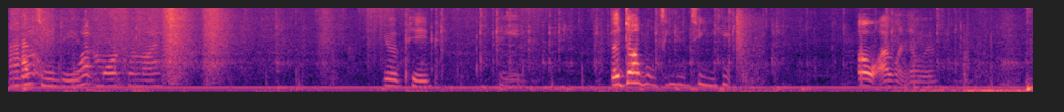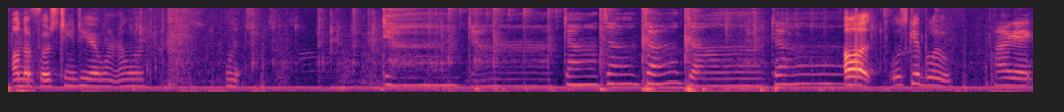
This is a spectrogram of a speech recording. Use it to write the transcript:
I have TNT. What morph am I? You're a pig. The double TNT. Oh, I went nowhere. On the first TNT, I went nowhere. What? Uh, let's get blue. Okay.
